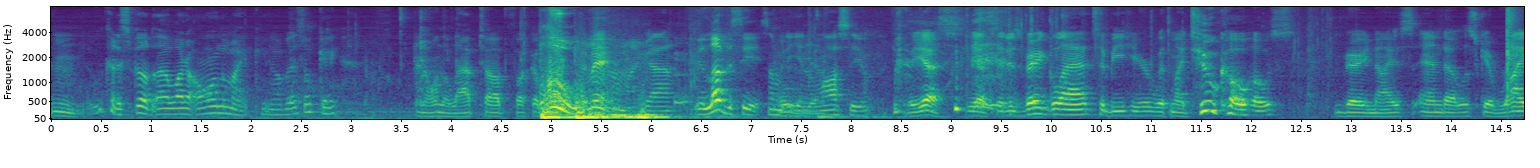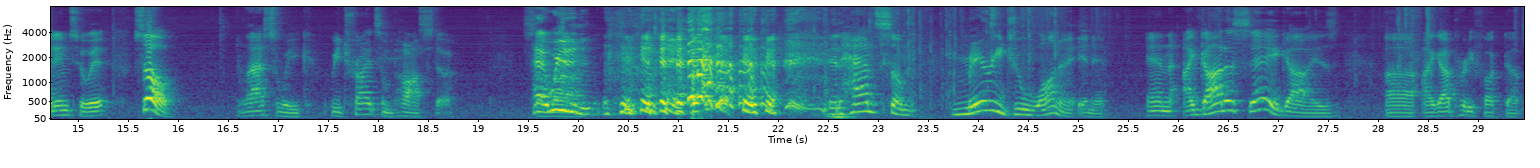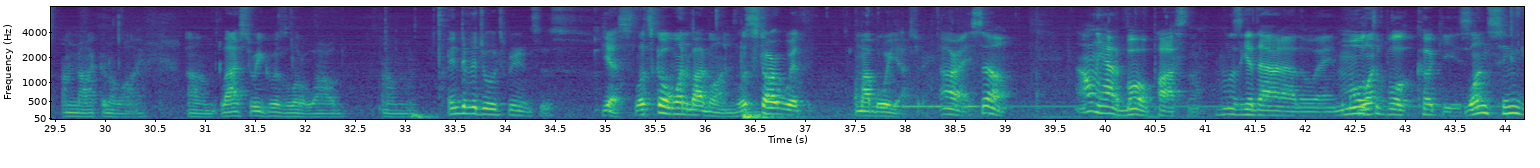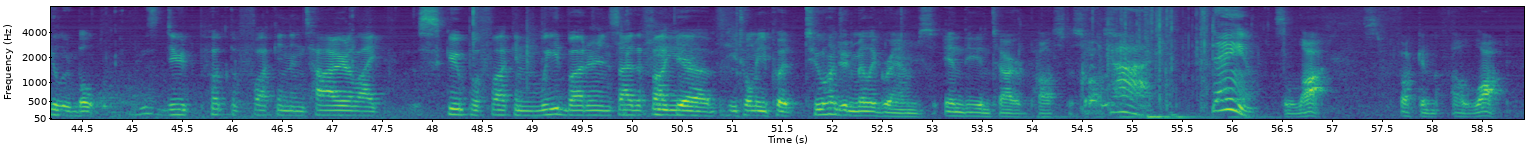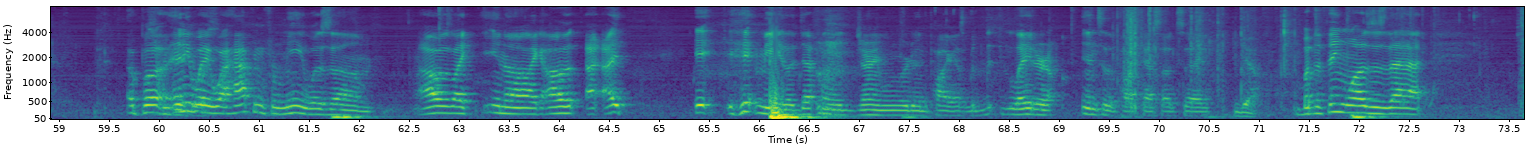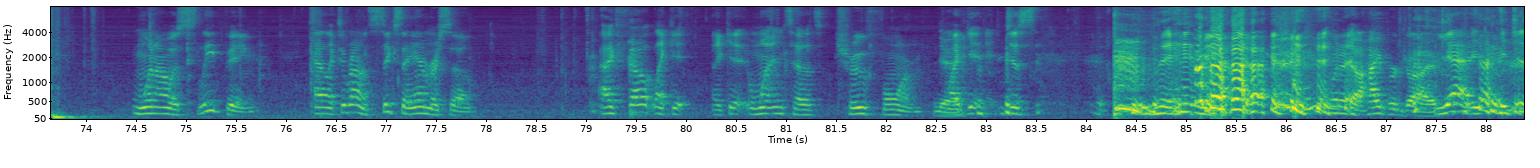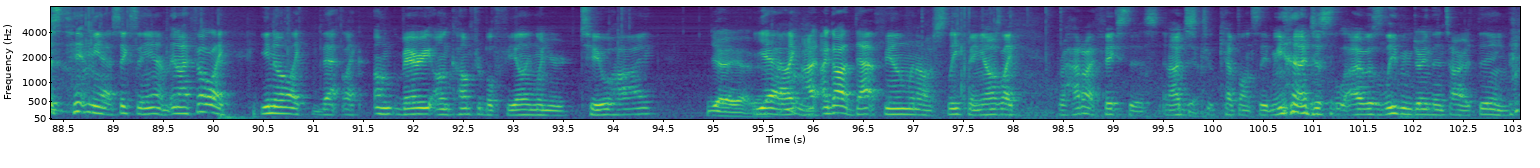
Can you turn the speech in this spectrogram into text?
Mm. We could have spilled uh, water all on the mic, you know, but it's okay. And on the laptop, fuck up. Oh man! Oh my god. We'd love to see it. Somebody Oh, getting yeah. a lawsuit. But yes, yes, it is very glad to be here with my two co-hosts. Very nice, and uh, let's get right into it. So, last week we tried some pasta. Hey, we uh, didn't. it had some marijuana in it, and I gotta say, guys, uh, I got pretty fucked up. I'm not gonna lie. Um, last week was a little wild. Um, Individual experiences. yes, let's go one by one. Let's start with my boy Yasser. All right, so I only had a bowl of pasta. Let's get that out of the way. Multiple cookies. One singular bowl. This dude put the fucking entire like scoop of fucking weed butter inside the fucking. He, uh, he told me he put 200 milligrams in the entire pasta sauce. God, damn. It's a lot. It's fucking a lot. Uh, But anyway, what happened for me was um, I was like, you know, like I was, I, I it hit me definitely during when we were doing the podcast, but th- later into the podcast, I'd say. Yeah. But the thing was, is that when I was sleeping, at like around six a.m. or so, I felt like it, like it went into its true form. Yeah. Like it just. it hit me. Went into hyperdrive. Yeah, it, it just hit me at 6 a.m. and I felt like you know like that like un- very uncomfortable feeling when you're too high. Yeah, yeah. Yeah, like I, I got that feeling when I was sleeping. I was like, bro, how do I fix this? And I just Yeah. kept on sleeping. I just I was sleeping during the entire thing,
